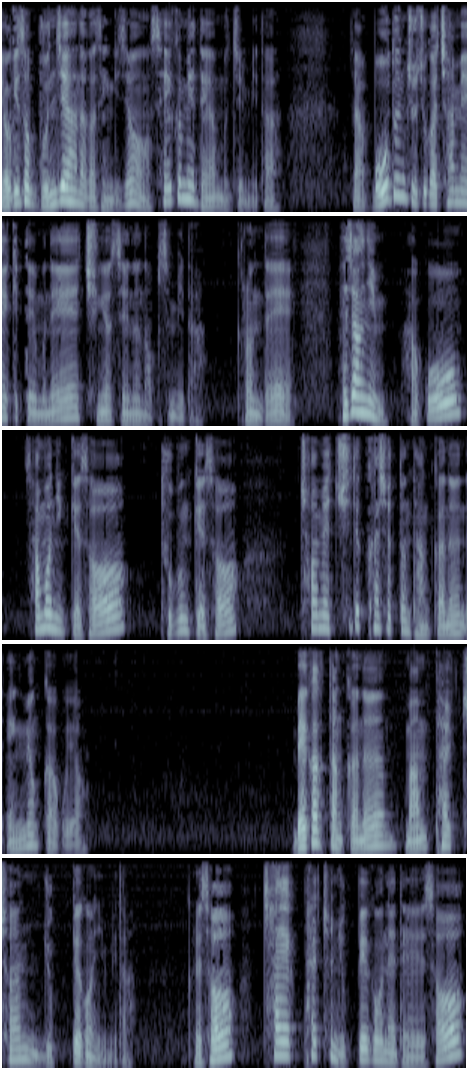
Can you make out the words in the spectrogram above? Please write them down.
여기서 문제 하나가 생기죠. 세금에 대한 문제입니다. 자, 모든 주주가 참여했기 때문에 증여세는 없습니다. 그런데 회장님하고 사모님께서 두 분께서 처음에 취득하셨던 단가는 액면가고요. 매각 단가는 18,600원입니다. 그래서 차액 8,600원에 대해서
